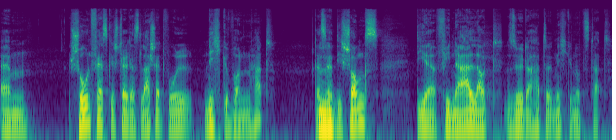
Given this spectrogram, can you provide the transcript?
ähm, schon festgestellt, dass Laschet wohl nicht gewonnen hat, dass er die Chance, die er final laut Söder hatte, nicht genutzt hat.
